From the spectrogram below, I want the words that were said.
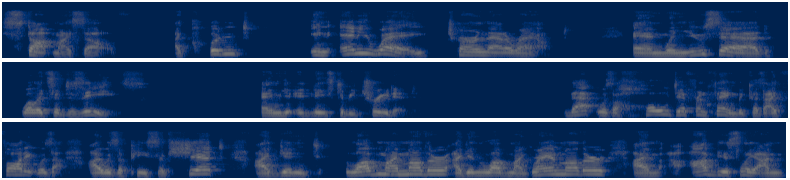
stop myself. I couldn't in any way turn that around. And when you said, well it's a disease and it needs to be treated that was a whole different thing because I thought it was, I was a piece of shit. I didn't love my mother. I didn't love my grandmother. I'm obviously I'm,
